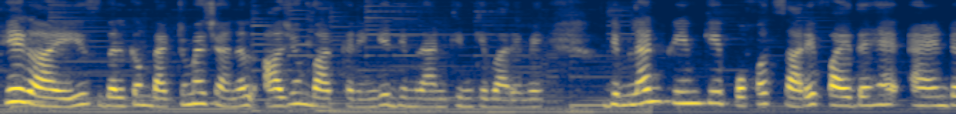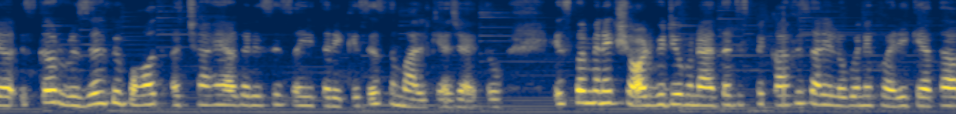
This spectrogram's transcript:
Hey guys welcome back to my channel आज हम बात करेंगे डिमलैन क्रीम के बारे में। डिमलैन क्रीम के बहुत सारे फ़ायदे हैं एंड इसका रिज़ल्ट भी बहुत अच्छा है अगर इसे सही तरीके से इस्तेमाल किया जाए तो। इस पर मैंने एक शॉर्ट वीडियो बनाया था जिसपे काफ़ी सारे लोगों ने क्वेरी किया था,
